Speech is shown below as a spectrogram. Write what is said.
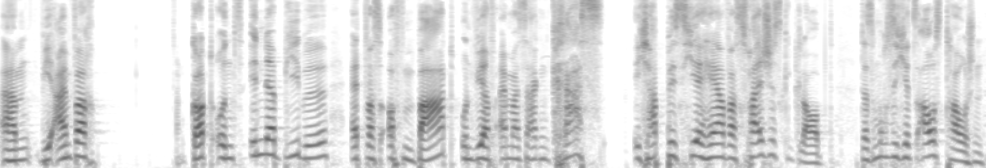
ähm, wie einfach Gott uns in der Bibel etwas offenbart und wir auf einmal sagen, krass, ich habe bis hierher was Falsches geglaubt. Das muss ich jetzt austauschen.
